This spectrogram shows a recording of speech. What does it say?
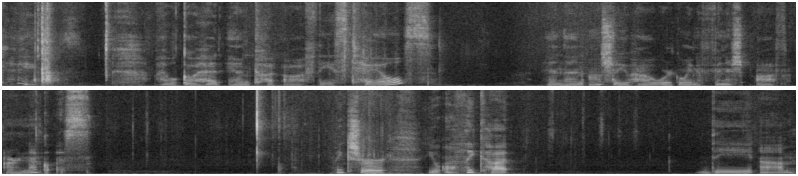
Okay, I will go ahead and cut off these tails and then I'll show you how we're going to finish off our necklace. Make sure you only cut the um,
